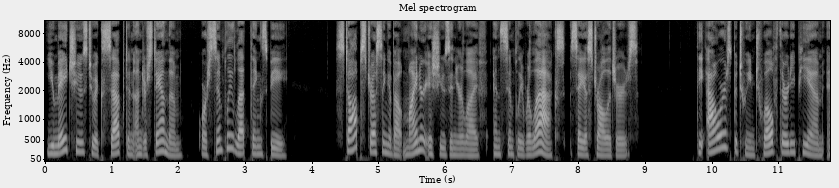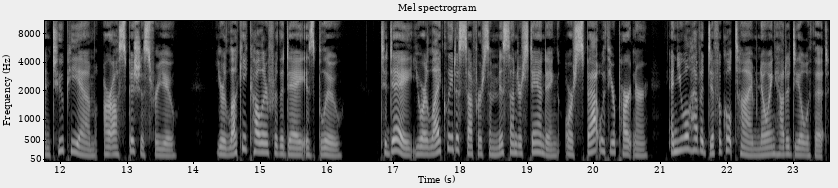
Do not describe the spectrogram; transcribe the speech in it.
You may choose to accept and understand them, or simply let things be. Stop stressing about minor issues in your life and simply relax, say astrologers. The hours between 12:30 p.m. and 2 p.m. are auspicious for you. Your lucky color for the day is blue. Today, you are likely to suffer some misunderstanding or spat with your partner, and you will have a difficult time knowing how to deal with it.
